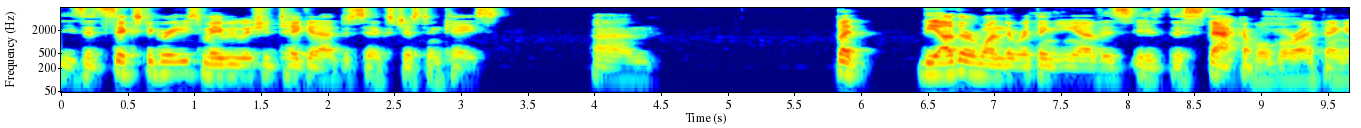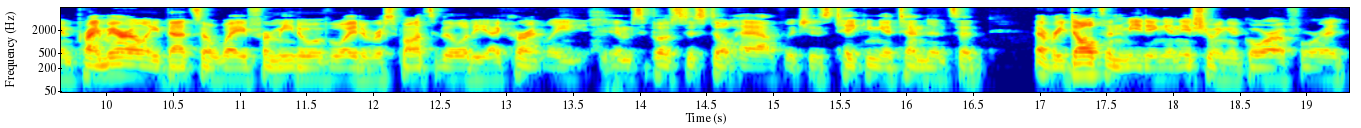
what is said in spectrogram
is it six degrees? Maybe we should take it out to six just in case. Um, but the other one that we're thinking of is is the stackable Gora thing, and primarily that's a way for me to avoid a responsibility I currently am supposed to still have, which is taking attendance at every Dalten meeting and issuing a Gora for it.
